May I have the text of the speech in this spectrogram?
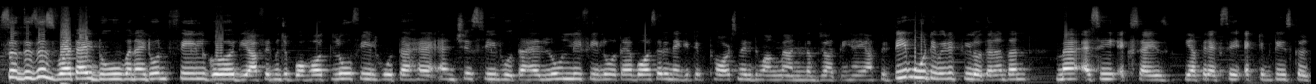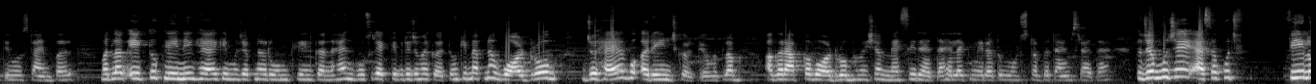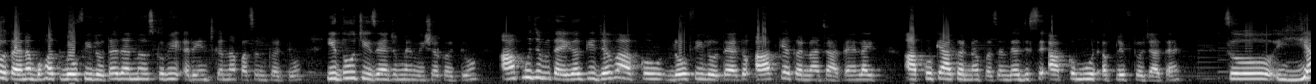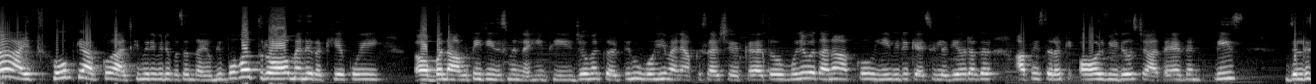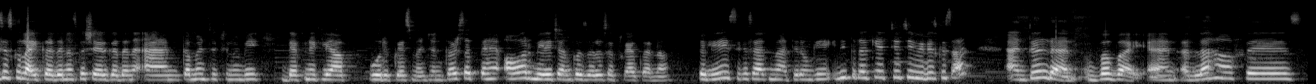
So this is what I do when I don't feel good या फिर मुझे बहुत लो फील होता है एंशियस फील होता है लोनली फील होता है, बहुत सारे नेगेटिव थाट्स मेरे दिमाग में आने लग जाती हैं, या फिर डीमोटिवेटेड फील होता है ना देन मैं ऐसी एक्सरसाइज या फिर ऐसी एक्टिविटीज़ करती हूँ उस टाइम पर। मतलब एक तो क्लीनिंग है कि मुझे अपना रूम क्लीन करना है, दूसरी एक्टिविटी जो मैं करती हूँ कि मैं अपना वार्ड्रोब जो है वो अरेंज करती हूँ। मतलब अगर आपका वार्ड्रोब हमेशा मैसी रहता है लाइक मेरा तो मोस्ट ऑफ़ द टाइम्स रहता है तो जब मुझे ऐसा कुछ फील होता है ना बहुत लो फील होता है देन मैं उसको भी अरेंज करना पसंद करती हूँ। ये दो चीज़ें हैं जो मैं हमेशा करती हूँ। आप मुझे बताइएगा कि जब आपको लो फील होता है तो आप क्या करना चाहते हैं? लाइक like, आपको क्या करना पसंद है जिससे आपका मूड अपलिफ्ट हो जाता है? सो या आई होप कि आपको आज की मेरी वीडियो पसंद आई होगी। बहुत रॉ मैंने रखी है कोई बनावटी चीज़ इसमें नहीं थी। जो मैं करती हूँ वही मैंने आपके साथ शेयर करा है। तो मुझे बताना आपको ये वीडियो कैसी लगी और अगर आप इस तरह की और वीडियोज़ चाहते हैं देन प्लीज़ जल्दी से इसको लाइक कर देना, इसको शेयर कर देना एंड कमेंट सेक्शन में भी डेफिनेटली आप वो रिक्वेस्ट मेंशन कर सकते हैं और मेरे चैनल को ज़रूर सब्सक्राइब करना। चलिए, इसी के साथ मैं आती रहूँगी इन्हीं तरह की अच्छी अच्छी वीडियोज़ के साथ। And till then bye and Allah hafiz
